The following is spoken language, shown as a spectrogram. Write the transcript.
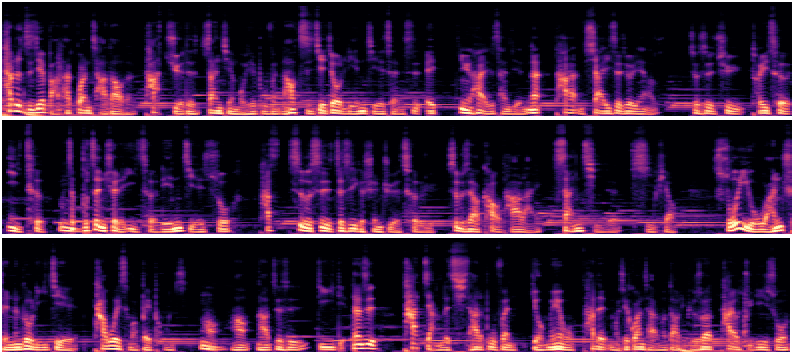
他就直接把他观察到了，他觉得删减某些部分，然后直接就连接成是，哎，因为他也是残疾人，那他下意识就连。就是去推测、臆测，这不正确的臆测，连结说他是不是这是一个选举的策略，是不是要靠他来煽情的洗票？所以我完全能够理解他为什么被抨击。好，好，那这是第一点。但是他讲的其他的部分有没有他的某些观察有没有道理？比如说他有举例说，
